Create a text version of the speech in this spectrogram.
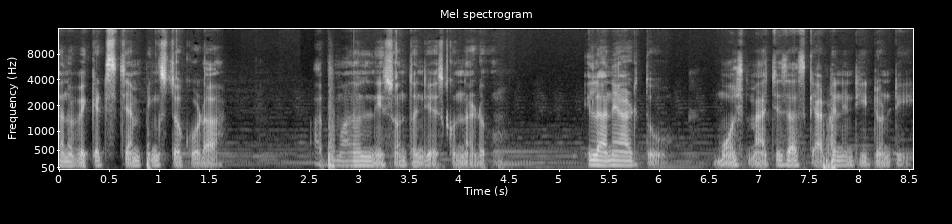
తన వికెట్ స్టంపింగ్స్తో కూడా అభిమానుల్ని సొంతం చేసుకున్నాడు. ఇలానే ఆడుతూ most matches as captain in T twenty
